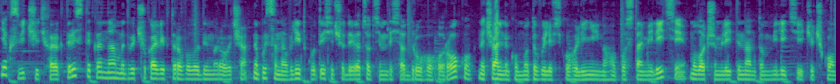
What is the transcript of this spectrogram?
Як свідчить характеристика на Медведчука Віктора Володимировича, написана влітку 1972 року начальником Мотовилівського лінійного поста міліції, молодшим лейтенантом міліції Чечком,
